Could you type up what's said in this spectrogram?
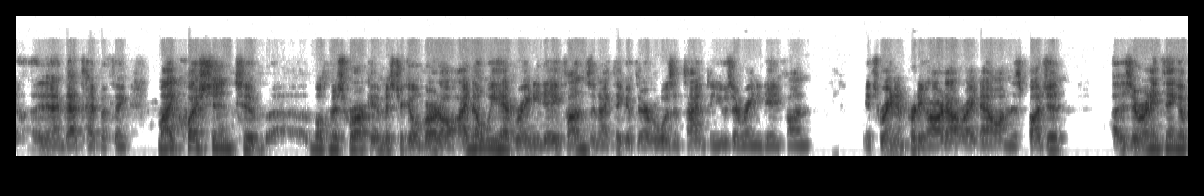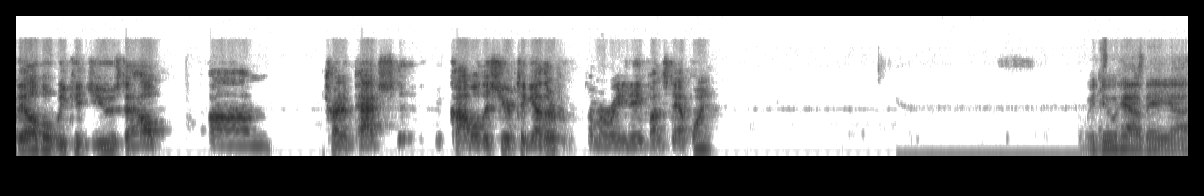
know and that, type of thing. My question to uh, both Ms. Rourke and Mr. Gilleberto, I know we have rainy day funds, and I think if there ever was a time to use a rainy day fund, it's raining pretty hard out right now on this budget. Is there anything available we could use to help um, try to patch cobble this year together from a rainy day fund standpoint? We do have a, uh,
